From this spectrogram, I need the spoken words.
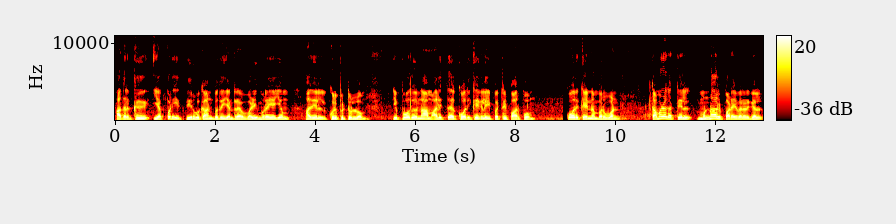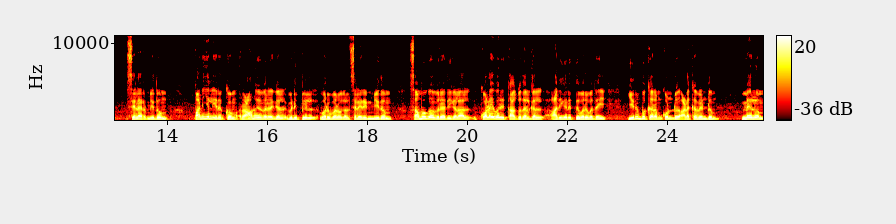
அதற்கு எப்படி தீர்வு காண்பது என்ற வழிமுறையையும் அதில் குறிப்பிட்டுள்ளோம். இப்போது நாம் அளித்த கோரிக்கைகளை பற்றி பார்ப்போம். கோரிக்கை நம்பர் ஒன். தமிழகத்தில் முன்னாள் படைவீரர்கள் சிலர் மீதும் பணியில் இருக்கும் இராணுவ வீரர்கள் விடுப்பில் வருபவர்கள் சிலரின் மீதும் சமூக விரோதிகளால் கொலைவரி தாக்குதல்கள் அதிகரித்து வருவதை இரும்பு கரம் கொண்டு அடக்க வேண்டும். மேலும்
